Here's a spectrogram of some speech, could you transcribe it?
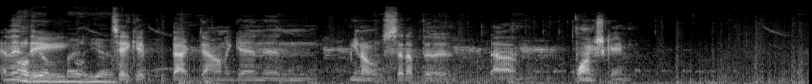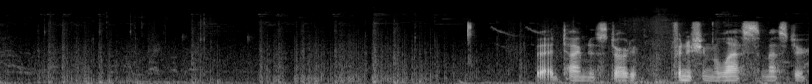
and then Oh, they open beta, yeah. take it back down again and you know set up the uh, launch game. Bad time to start it. Finishing the last semester,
